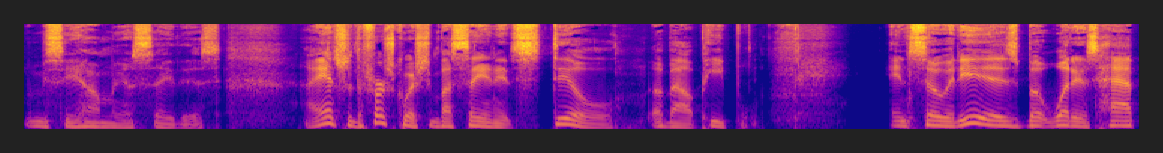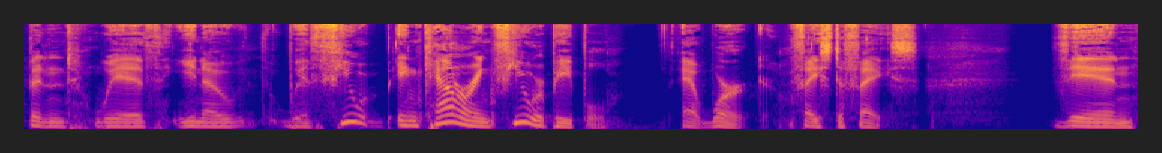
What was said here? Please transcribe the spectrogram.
let me see how I'm going to say this. I answered the first question by saying it's still about people. And so it is, but what has happened with, you know, with fewer encountering fewer people at work face to face, then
